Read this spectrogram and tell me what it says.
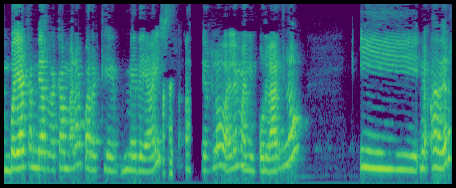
voy a cambiar la cámara para que me veáis hacerlo, ¿vale? Manipularlo. Y a ver,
